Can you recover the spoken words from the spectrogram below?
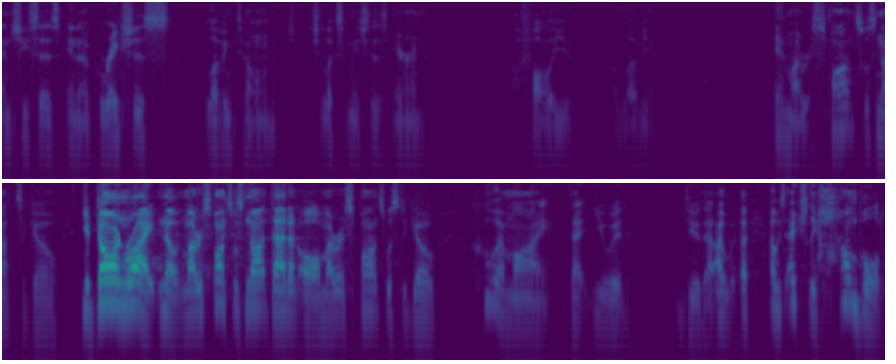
and she says, in a gracious, loving tone, she looks at me and she says, Aaron, I'll follow you. I love you. And my response was not to go, You're darn right. No, my response was not that at all. My response was to go, Who am I that you would do that. I, uh, I was actually humbled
